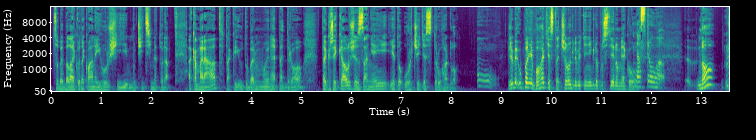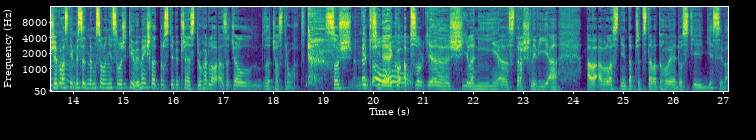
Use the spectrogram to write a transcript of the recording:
co by byla jako taková nejhorší mučící metoda. A kamarád, taky youtuber mimo jiné Pedro, tak říkal, že za něj je to určitě struhadlo. Že by úplně bohatě stačilo, kdyby tě někdo prostě jenom jako... Nastrouhal. No, že vlastně by se nemuselo nic složitého vymýšlet, prostě by přinesl struhadlo a začal, začal strouhat. Což mi přijde jako absolutně šílený, eh, strašlivý a, a, a vlastně ta představa toho je dosti děsivá.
